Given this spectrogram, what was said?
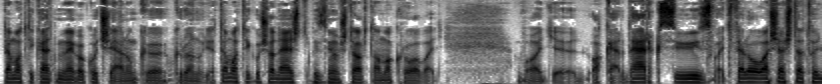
tematikát, mi meg akkor csinálunk külön ugye tematikus adást bizonyos tartalmakról, vagy vagy akár Dark Szűz, vagy felolvasás, tehát hogy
